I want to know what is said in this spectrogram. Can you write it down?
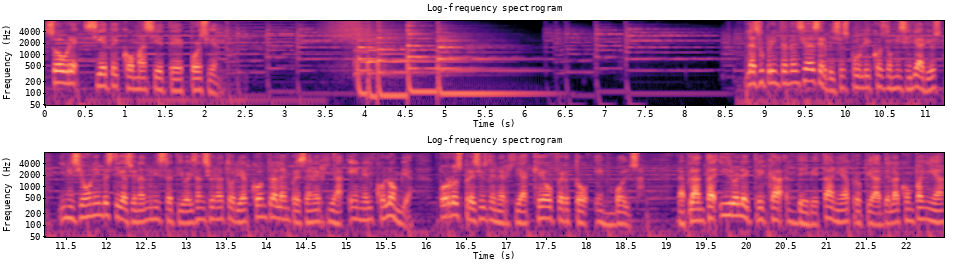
sobre 7,7%. La Superintendencia de Servicios Públicos Domiciliarios inició una investigación administrativa y sancionatoria contra la empresa de energía Enel Colombia por los precios de energía que ofertó en bolsa. La planta hidroeléctrica de Betania, propiedad de la compañía,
